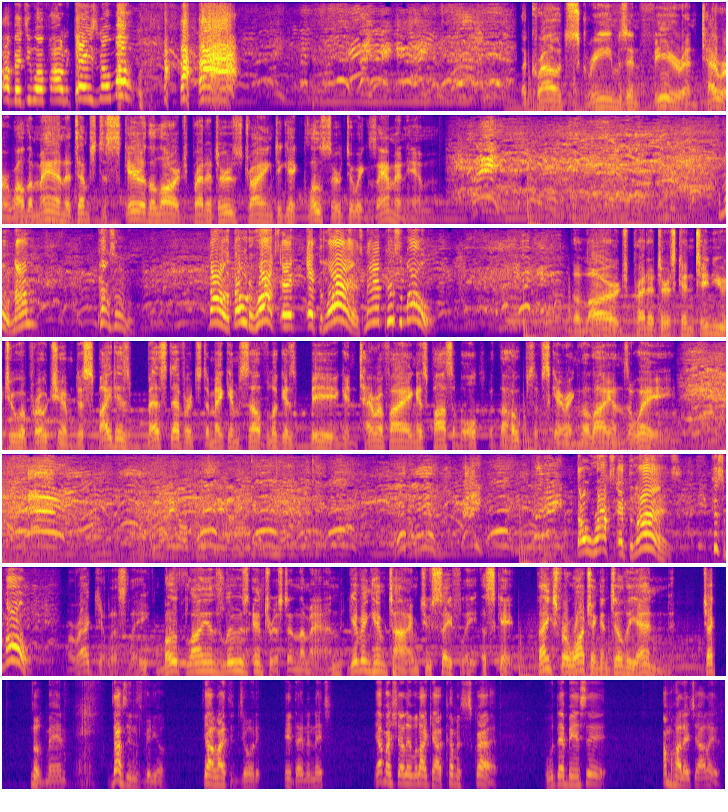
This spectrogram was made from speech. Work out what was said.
I bet you won't fall in the cage no more. The crowd screams in fear and terror while the man attempts to scare the large predators trying to get closer to examine him. Come on, Nala. Pounce on him. No, throw the rocks at, at the lions, man. Piss them off. The large predators continue to approach him despite his best efforts to make himself look as big and terrifying as possible with the hopes of scaring the lions away. Throw rocks at the lions. Piss them off. Miraculously, both lions lose interest in the man, giving him time to safely escape. Thanks for watching until the end. Check Look, man, that's in this video. Y'all like to enjoy it. Anything in the nature. Y'all make sure y'all leave a like, y'all comment, subscribe. And with that being said, I'm gonna holler at y'all later.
